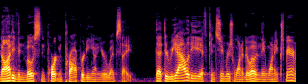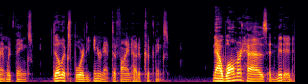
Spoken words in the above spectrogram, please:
not even most important property on your website. That the reality, if consumers want to go out and they want to experiment with things, they'll explore the internet to find how to cook things. Now, Walmart has admitted,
